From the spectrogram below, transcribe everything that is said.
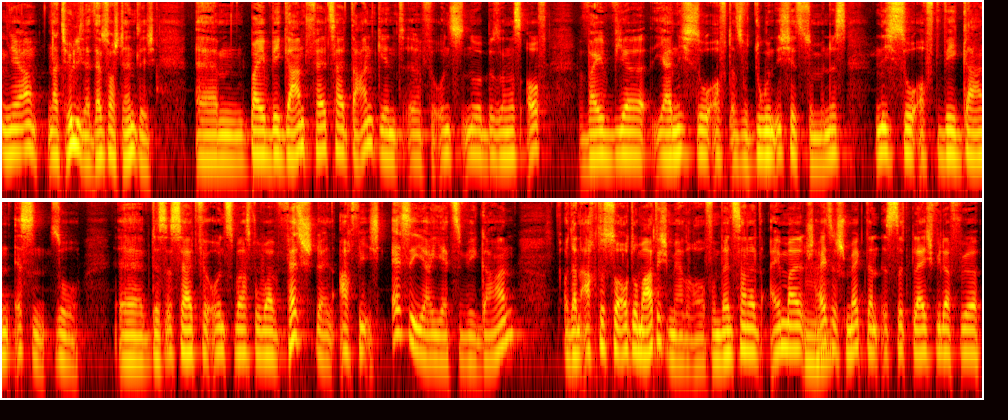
Ja, natürlich, selbstverständlich. Ähm, bei vegan fällt es halt dahingehend äh, für uns nur besonders auf, weil wir ja nicht so oft, also du und ich jetzt zumindest, nicht so oft vegan essen. So. Äh, das ist halt für uns was, wo wir feststellen, ach, wie ich esse ja jetzt vegan. Und dann achtest du automatisch mehr drauf. Und wenn es dann halt einmal scheiße schmeckt, dann ist das gleich wieder für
